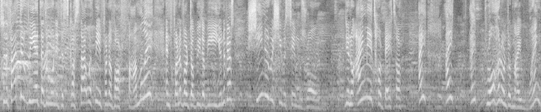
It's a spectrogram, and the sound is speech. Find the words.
So the fact that Rhea didn't want to discuss that with me in front of our family, in front of our WWE universe, she knew what she was saying was wrong. You know, I made her better. I, I, I brought her under my wing.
